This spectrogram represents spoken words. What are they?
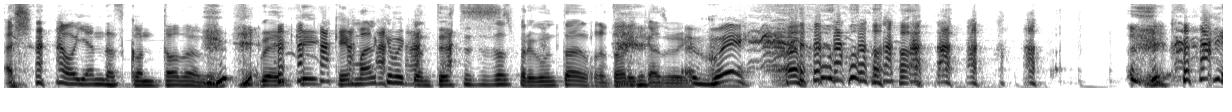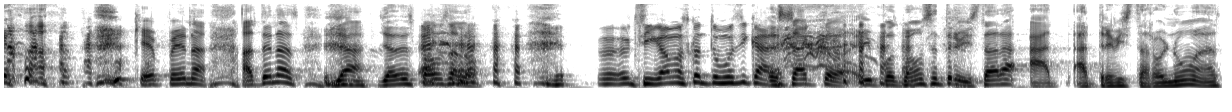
Hoy andas con todo, güey. Güey, qué, mal que me contestes esas preguntas retóricas, güey. Güey. qué, pena. Atenas, ya, ya despausalo. Sigamos con tu música. Exacto. Y pues vamos a entrevistar a, a, entrevistar hoy nomás.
